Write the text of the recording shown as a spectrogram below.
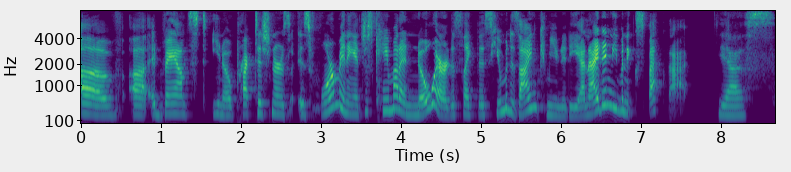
of uh, advanced, you know, practitioners is forming. It just came out of nowhere, just like this human design community. And I didn't even expect that. Yes.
